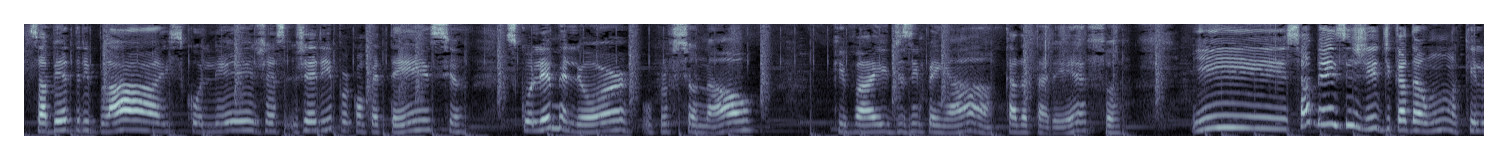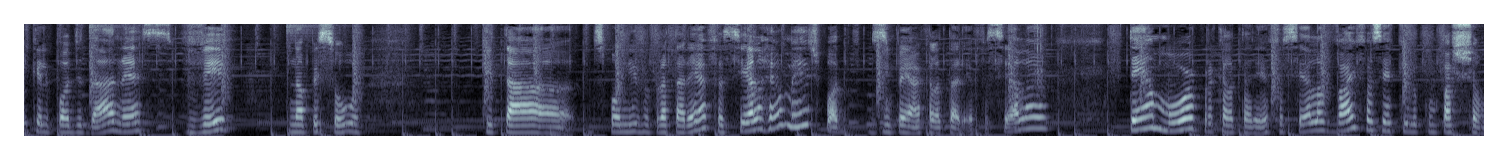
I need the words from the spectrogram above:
saber driblar, escolher, gerir por competência, escolher melhor o profissional que vai desempenhar cada tarefa e saber exigir de cada um aquilo que ele pode dar, né? Ver na pessoa que está disponível para a tarefa se ela realmente pode desempenhar aquela tarefa, se ela tem amor para aquela tarefa, se ela vai fazer aquilo com paixão,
